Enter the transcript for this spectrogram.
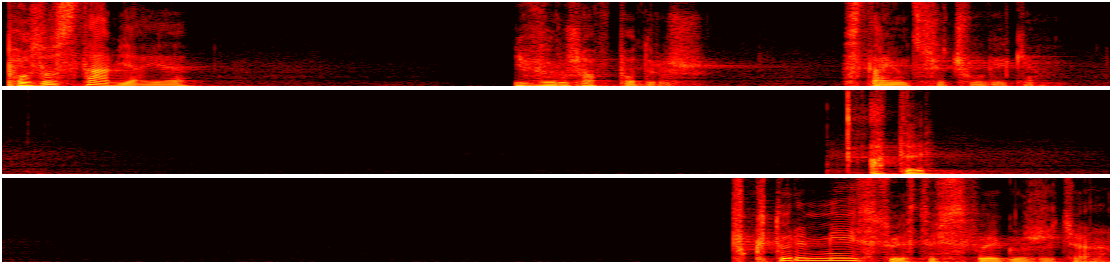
pozostawia je i wyrusza w podróż, stając się człowiekiem. A ty? Którym miejscu jesteś swojego życia?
